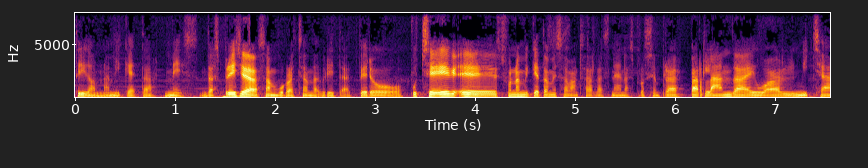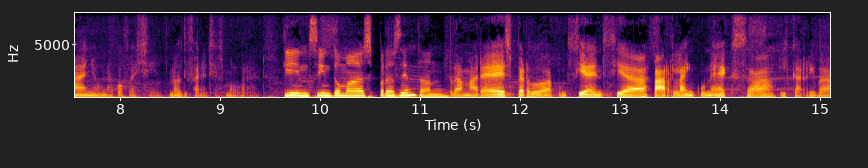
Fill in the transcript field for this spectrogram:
triguen una miqueta més. Després ja s'emborratxen de veritat, però potser eh, són una miqueta més avançades les nenes, però sempre parlant d'igual mig any o una cosa així, no diferències molt grans. Quins símptomes presenten? De marès, pèrdua de consciència, parla inconexa i que arriba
